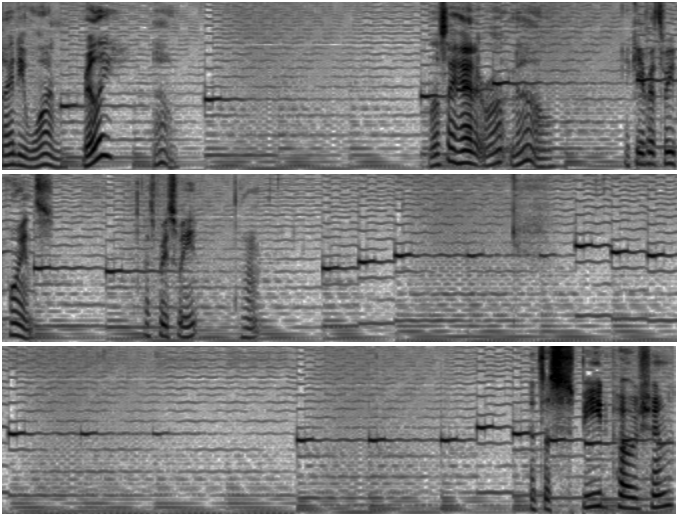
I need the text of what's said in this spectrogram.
Ninety-one. Really? Oh. Unless I had it wrong. No. I gave her three points. That's pretty sweet. Hmm. It's a speed potion.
